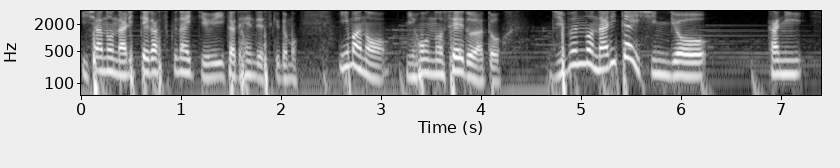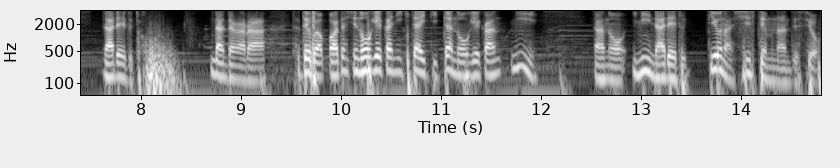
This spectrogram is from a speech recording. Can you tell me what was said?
医者のなり手が少ないっていう言い方変ですけども今の日本の制度だと自分のなりたい診療科になれると。だから例えば私脳外科に行きたいって言ったら脳外科にあのになれるっていうようなシステムなんですよ。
